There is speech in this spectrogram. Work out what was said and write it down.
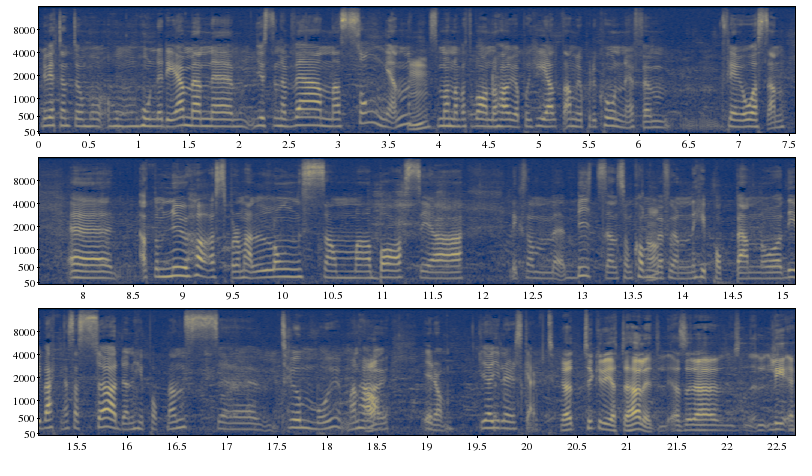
nu vet jag inte om hon, om hon är det, men just den här Värna-sången Mm. som man har varit van att höra på helt andra produktioner för flera år sedan, eh, att de nu hörs på de här långsamma, basiga liksom beatsen som kommer Ja. från hiphopen och det är verkligen så här södern hiphopens eh, trummor man hör i dem. Jag gillar det skarpt. Jag tycker det är jättehärligt. Alltså det här le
